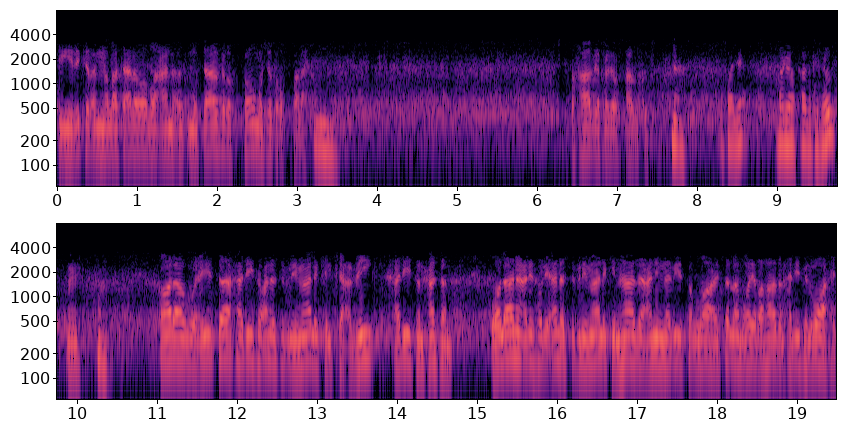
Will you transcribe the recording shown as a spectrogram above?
فيه ذكر أن الله تعالى وضع عن المسافر الصوم وشطر الصلاة. صحابي أخرج أصحاب الكتب. نعم. أخرج أصحاب الكتب. نعم. قال أبو عيسى حديث أنس بن مالك الكعبي حديث حسن. ولا نعرف لأنس بن مالك هذا عن النبي صلى الله عليه وسلم غير هذا الحديث الواحد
